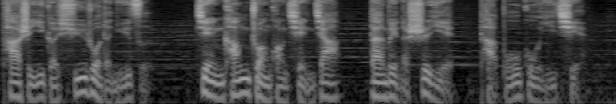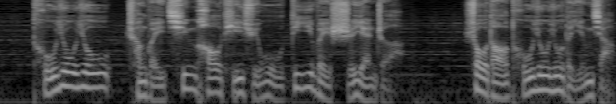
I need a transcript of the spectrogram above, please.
她是一个虚弱的女子，健康状况欠佳，但为了事业，她不顾一切。屠呦呦成为青蒿提取物第一位实验者。受到屠呦呦的影响，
